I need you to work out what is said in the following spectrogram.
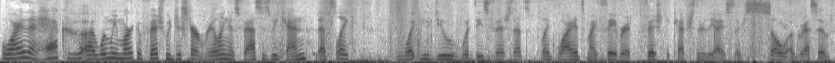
why the heck, uh, when we mark a fish, we just start reeling as fast as we can. That's like what you do with these fish. That's like why it's my favorite fish to catch through the ice. They're so aggressive.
